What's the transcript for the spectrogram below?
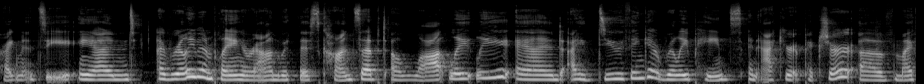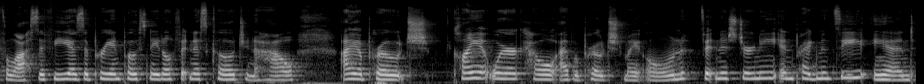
pregnancy. And I've really been playing around with this concept a lot lately, and I do think it really paints an accurate picture of my philosophy as a pre and postnatal fitness coach and how I approach client work, how I've approached my own fitness journey in pregnancy. And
